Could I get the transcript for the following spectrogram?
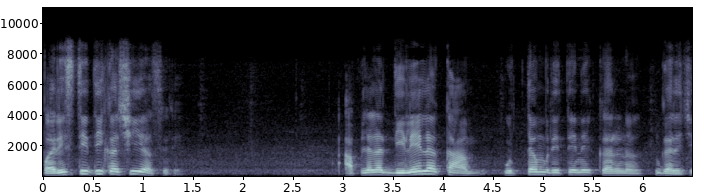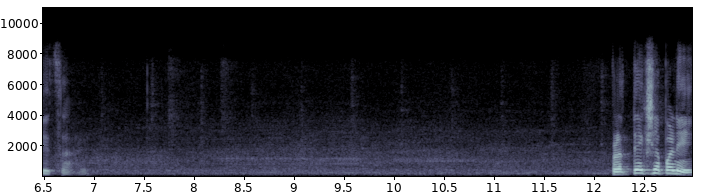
परिस्थिती कशीही असू दे? आपल्याला दिलेलं काम उत्तम रीतीने करणं गरजेचं आहे. प्रत्यक्षपणे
